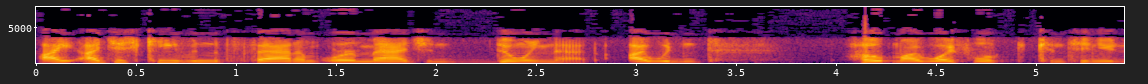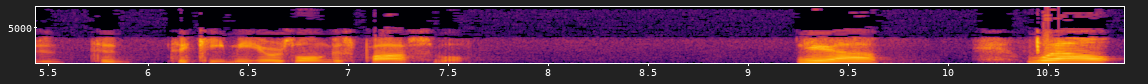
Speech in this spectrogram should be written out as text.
I, I just can't even fathom or imagine doing that. I would hope my wife will continue to, to, to keep me here as long as possible. Yeah. Well,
